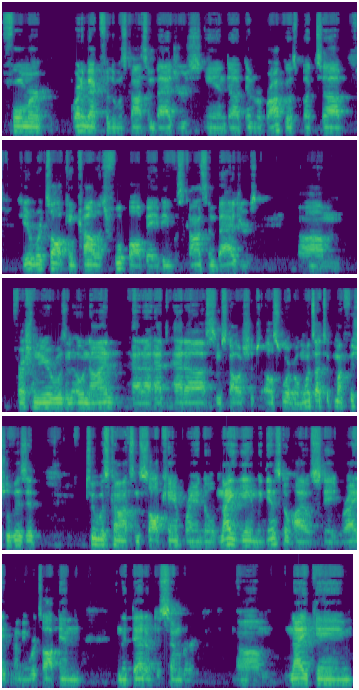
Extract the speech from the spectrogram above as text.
former running back for the Wisconsin Badgers and uh, Denver Broncos. But uh, here we're talking college football, baby. Wisconsin Badgers. Um, freshman year was in 09. Had had had uh, some scholarships elsewhere, but once I took my official visit to Wisconsin, saw Camp Randall night game against Ohio State. Right? I mean, we're talking in the dead of December. Um, night game.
